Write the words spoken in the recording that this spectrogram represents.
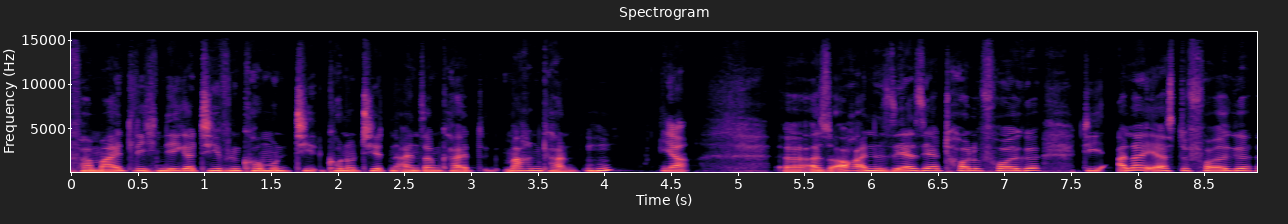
vermeintlich negativen, konnotierten Einsamkeit machen kann. Mhm. Ja, äh, also auch eine sehr, sehr tolle Folge. Die allererste Folge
